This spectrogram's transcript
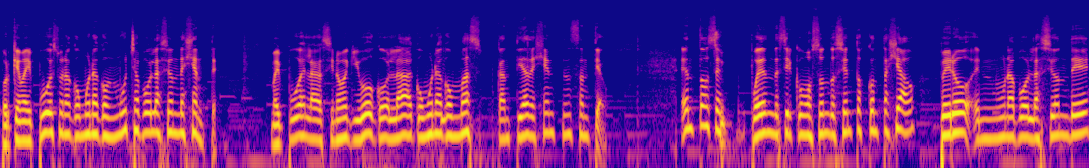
Porque Maipú es una comuna con mucha población de gente. Maipú es la, si no me equivoco, la comuna con más cantidad de gente en Santiago. Entonces, Sí. pueden decir como son 200 contagiados, pero en una población de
